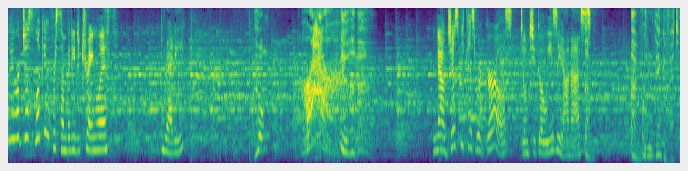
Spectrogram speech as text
We were just looking for somebody to train with. Ready? Now, just because we're girls, don't you go easy on us. Uh, I wouldn't think of it.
